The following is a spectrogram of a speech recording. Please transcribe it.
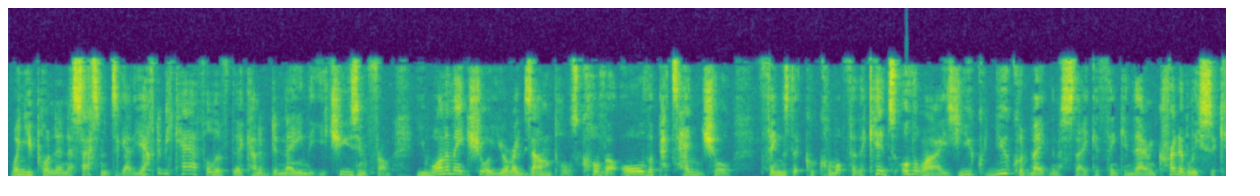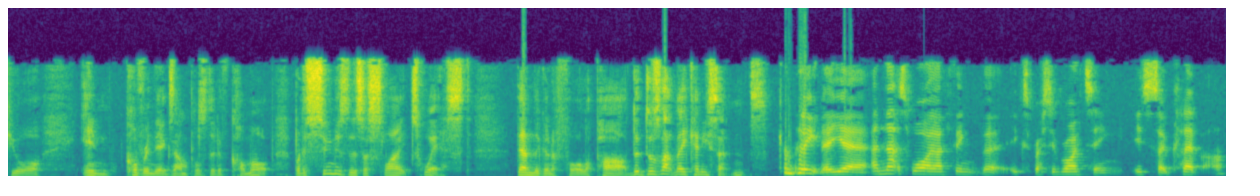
When you're putting an assessment together you have to be careful of the kind of domain that you're choosing from. You want to make sure your examples cover all the potential things that could come up for the kids. Otherwise you you could make the mistake of thinking they're incredibly secure in covering the examples that have come up. But as soon as there's a slight twist then they're going to fall apart. Does that make any sense? Completely, yeah. And that's why I think that expressive writing is so clever.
